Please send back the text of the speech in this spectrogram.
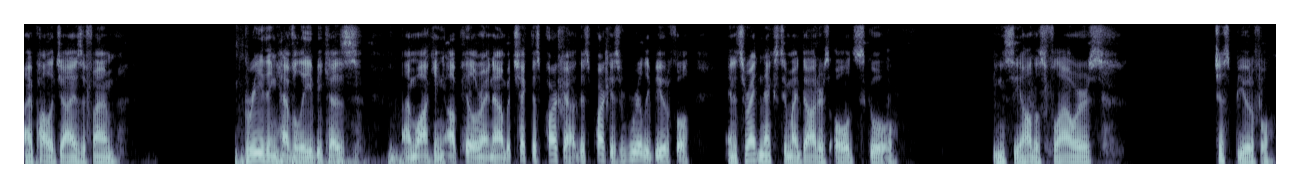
I apologize if I'm breathing heavily because I'm walking uphill right now. But check this park out. This park is really beautiful, and it's right next to my daughter's old school. You can see all those flowers. Just beautiful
